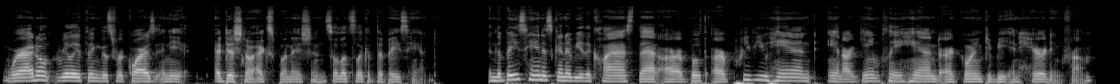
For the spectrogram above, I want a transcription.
Where I don't really think this requires any additional explanation, so let's look at the base hand. And the base hand is going to be the class that our both our preview hand and our gameplay hand are going to be inheriting from.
